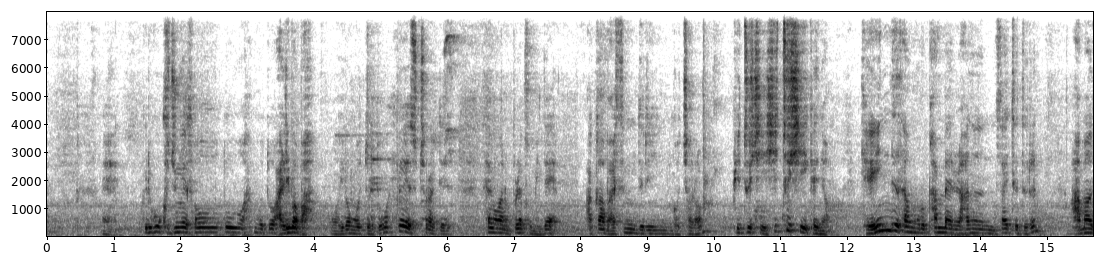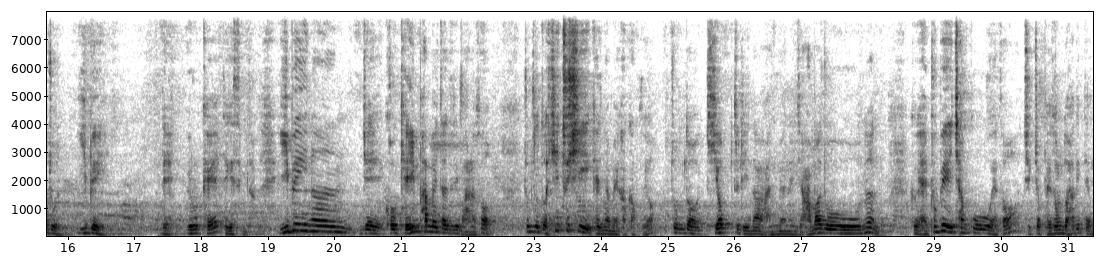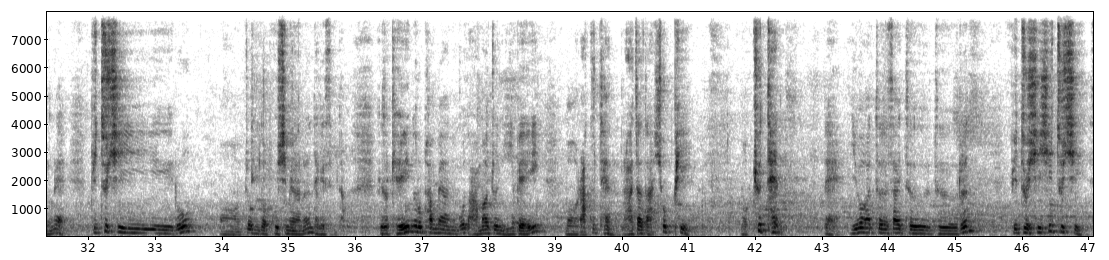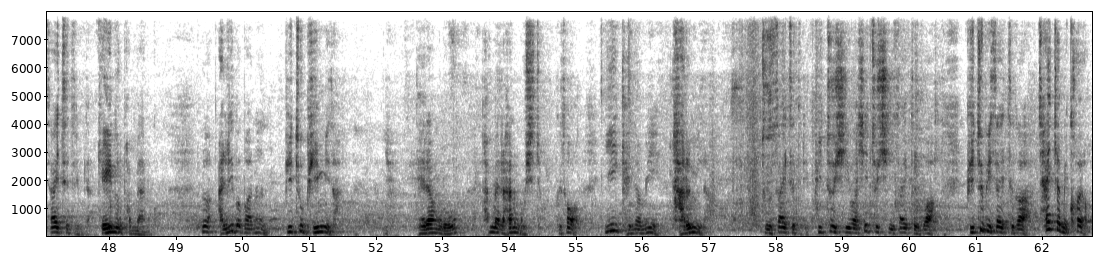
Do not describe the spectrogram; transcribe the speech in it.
예. 그리고 그 중에서 또 한 것도 알리바바 뭐 이런 것들도 해외 수출할 때 사용하는 플랫폼인데 아까 말씀드린 것처럼 B2C, C2C 개념 개인 대상으로 판매를 하는 사이트들은 아마존, 이베이 네 이렇게 되겠습니다. 이베이는 이제 그 개인 판매자들이 많아서 좀 더 더 C2C 개념에 가깝고요. 좀 더 기업들이나 아니면 이제 아마존은 그 FBA 창고에서 직접 배송도 하기 때문에 B2C로 어, 좀 더 보시면 되겠습니다. 그래서 개인으로 판매하는 곳 아마존, 이베이, 뭐 라쿠텐, 라자다, 쇼피, 뭐 큐텐, 네 이와 같은 사이트들은 B2C, C2C 사이트들입니다. 개인으로 판매하는 거. 그리고 알리바바는 B2B입니다. 대량으로 판매를 하는 곳이죠. 그래서 이 개념이 다릅니다. 두 사이트들이 B2C와 C2C 사이트와 B2B 사이트가 차이점이 커요.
